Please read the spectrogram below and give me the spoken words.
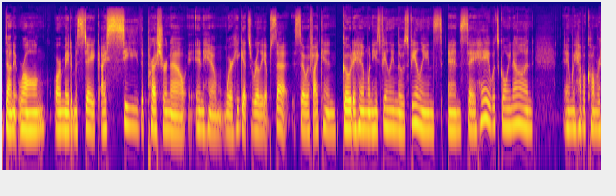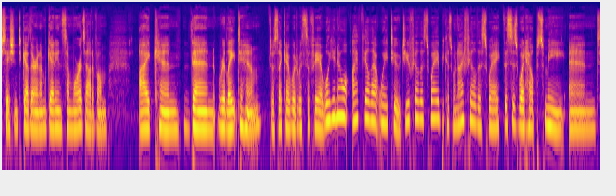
done it wrong or made a mistake, I see the pressure now in him where he gets really upset. So if I can go to him when he's feeling those feelings and say, "Hey, what's going on?" and we have a conversation together and I'm getting some words out of him, I can then relate to him just like I would with Sophia. Well, you know, I feel that way too. Do you feel this way? Because when I feel this way, this is what helps me. And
